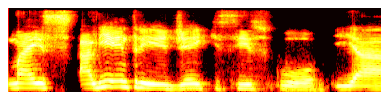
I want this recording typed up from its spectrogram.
Mas ali entre Jake, Cisco e a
